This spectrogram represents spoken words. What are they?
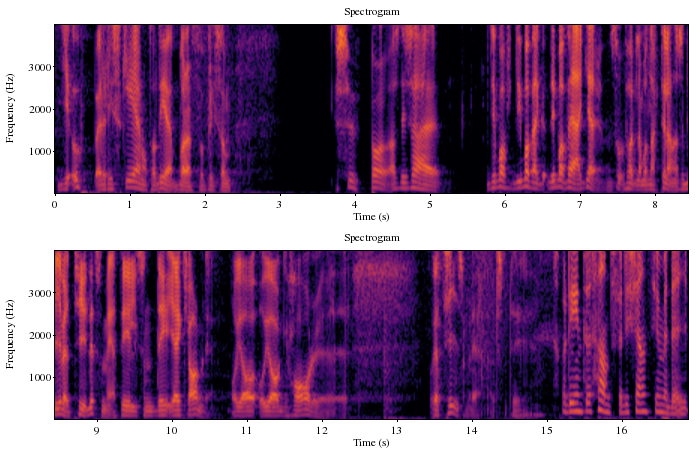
ge upp eller riskera något av det bara för att liksom supa? Alltså det är så här. Det är bara, det är bara, det är bara vägar, fördelar mot nackdelarna. Så blir det väldigt tydligt för mig att det är liksom, det, jag är klar med det. Och jag, och jag har, eh, och jag trivs med det. Alltså det och det är intressant för det känns ju med dig,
